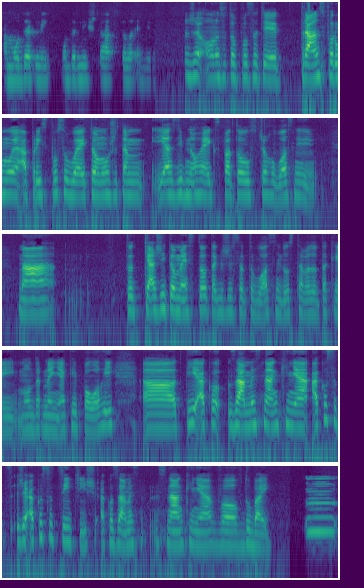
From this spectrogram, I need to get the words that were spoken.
a moderný, moderný štát celé Emiráty že ono sa to v podstate transformuje a prispôsobuje aj tomu, že tam jazdí mnoho expatov, z čoho vlastne má to ťaží to mesto, takže sa to vlastne dostáva do takej modernej nejakej polohy. A ty ako zamestnankyňa, ako sa, že ako sa cítiš ako zamestnankyňa v, v Dubaji? Mm,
